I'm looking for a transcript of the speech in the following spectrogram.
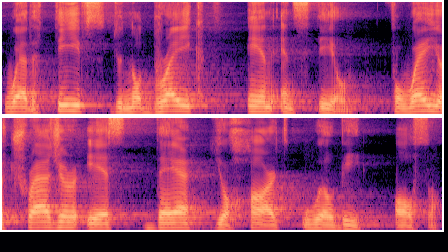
where the thieves do not break in and steal. For where your treasure is, there your heart will be also.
